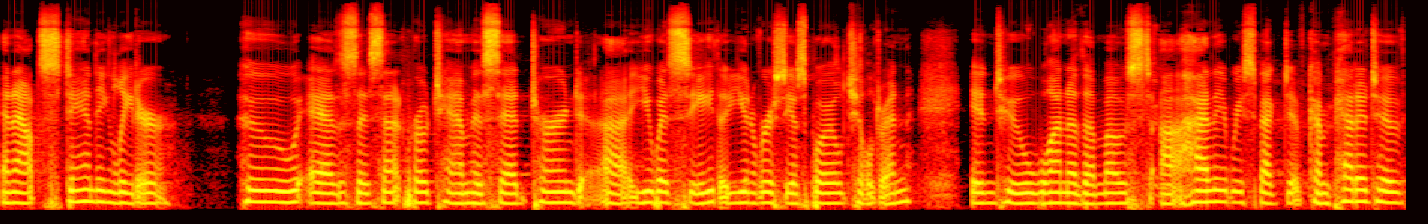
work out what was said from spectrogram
an outstanding leader who, as the Senate Pro Tem has said, turned uh, USC, the University of Spoiled Children, into one of the most uh, highly respected, competitive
